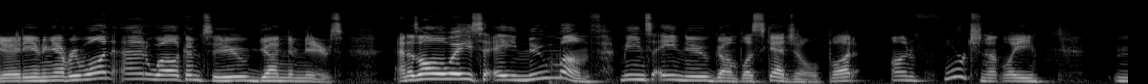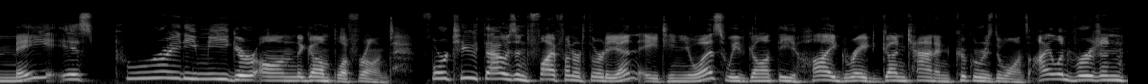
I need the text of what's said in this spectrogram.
Good evening everyone and welcome to Gundam News. And as always, a new month means a new Gunpla schedule, but unfortunately, May is pretty meager on the Gunpla front. For 2,530 N, 18 US, we've got the high-grade gun cannon Cucuruz Doan's Island version,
